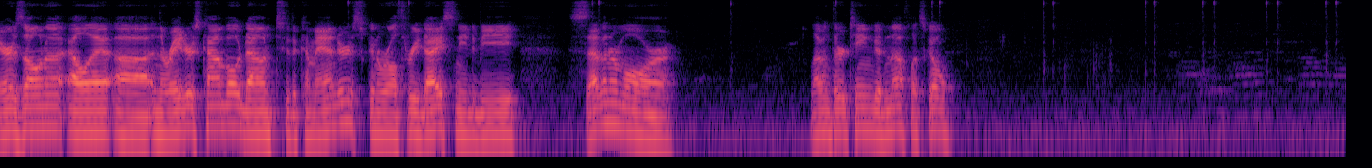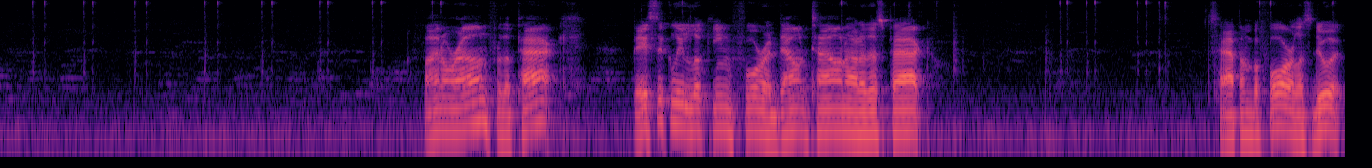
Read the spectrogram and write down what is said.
Arizona, LA, uh, and the Raiders combo down to the Commanders. Going to roll three dice. Need to be seven or more. 11, 13, good enough. Let's go. Final round for the pack. Basically looking for a downtown out of this pack. It's happened before. Let's do it.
